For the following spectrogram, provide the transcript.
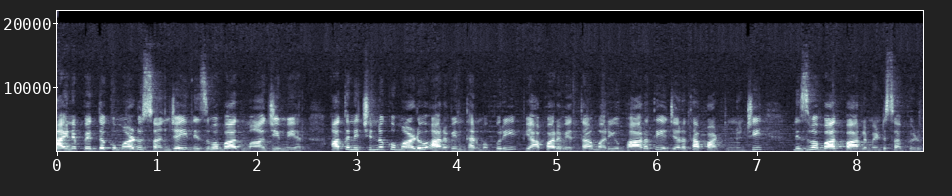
ఆయన పెద్ద కుమారుడు సంజయ్ నిజామాబాద్ మాజీ మేయర్. అతని చిన్న కుమారుడు అరవింద్ ధర్మపురి వ్యాపారవేత్త మరియు భారతీయ జనతా పార్టీ నుంచి నిజామాబాద్ పార్లమెంటు సభ్యుడు.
